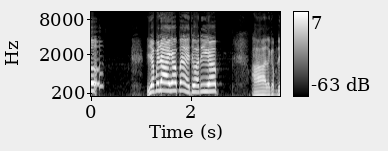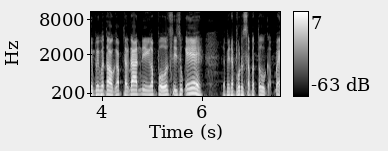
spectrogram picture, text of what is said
ะ ยังไม่ได้ครับแม่จังหวะนี้ครับอ่าแล้วก็ดึงไปต่อครับทางด้านนี้ครับโพสีสุกเอ แล้วเป็นผู้รักษาประตูกับแม่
